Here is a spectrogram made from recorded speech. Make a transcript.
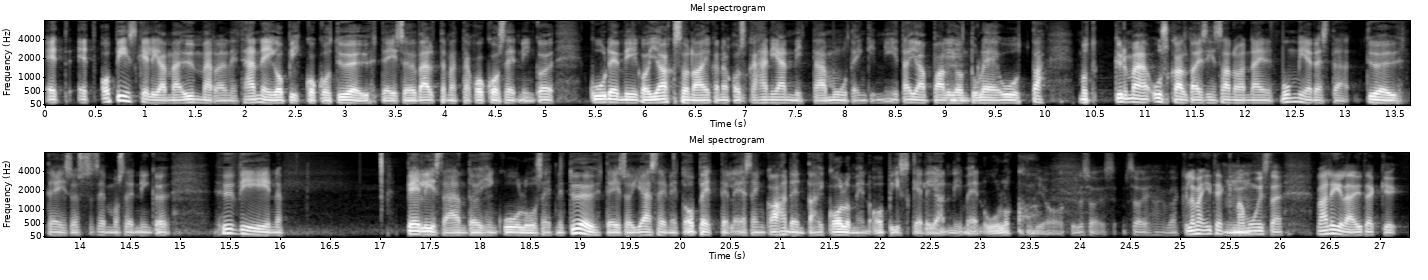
että et opiskelija mä ymmärrän, että hän ei opi koko työyhteisöä välttämättä koko sen niin kuuden viikon jakson aikana, koska hän jännittää muutenkin niitä ja paljon mm. tulee uutta. Mutta kyllä mä uskaltaisin sanoa näin, että mun mielestä työyhteisössä semmoisen niin hyvin pelisääntöihin kuuluu se, että ne työyhteisön jäsenet opettelee sen kahden tai kolmen opiskelijan nimen ulkoa. Joo, kyllä se, olisi, se on ihan hyvä. Kyllä mä itsekin, mm. mä muistan, välillä itsekin,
